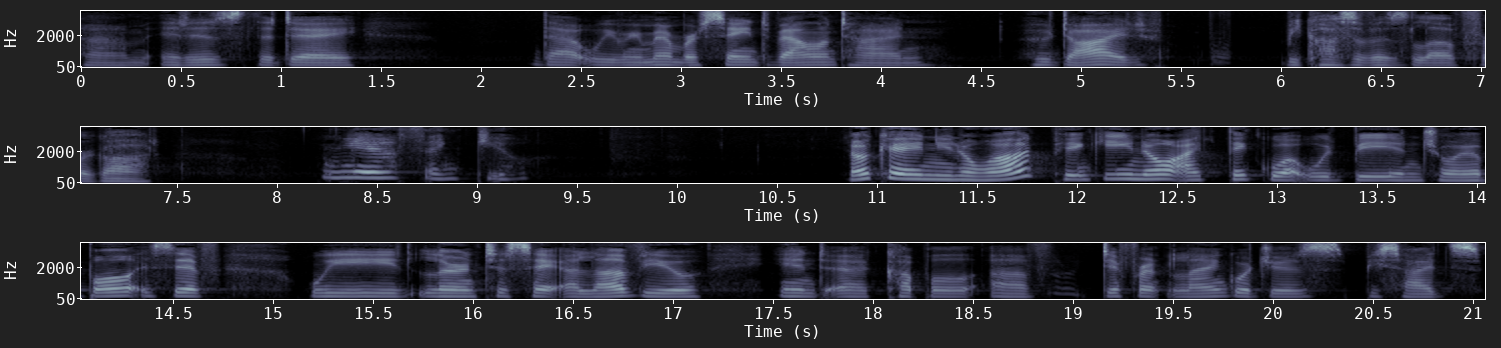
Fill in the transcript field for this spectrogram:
um, it is the day that we remember Saint Valentine, who died because of his love for God. Yeah, thank you. Okay, and you know what, Pinky? You know, I think what would be enjoyable is if we learn to say I love you in a couple of different languages besides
